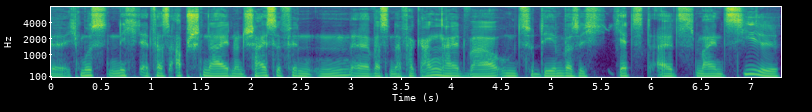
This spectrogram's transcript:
äh, ich muss nicht etwas abschneiden und Scheiße finden, äh, was in der Vergangenheit war, um zu dem, was ich jetzt als mein Ziel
